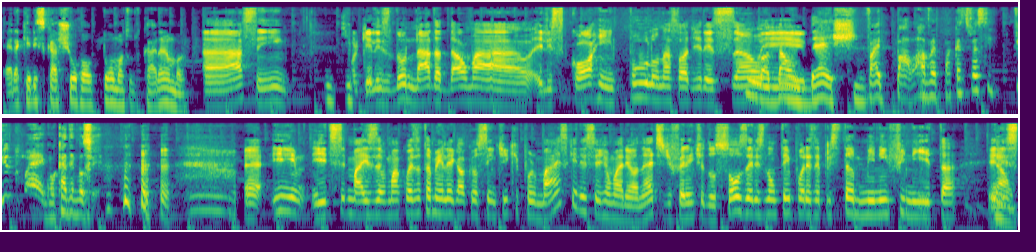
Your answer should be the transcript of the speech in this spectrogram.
era aqueles cachorro autômato do caramba. Ah, sim. Que... Porque eles do nada dão uma. Eles correm, pulam na sua direção. Pula, e... dá um dash, vai pra lá, vai pra cá. Você vai assim, filho do égua, cadê você? é, e, e, mas uma coisa também legal que eu senti que por mais que eles sejam marionetes, diferente dos Souls, eles não têm, por exemplo, estamina infinita. Eles.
